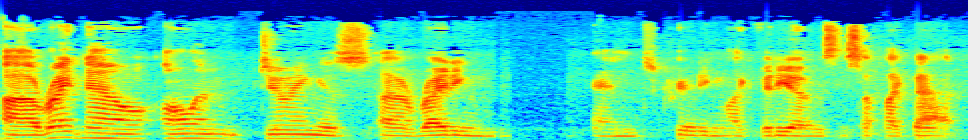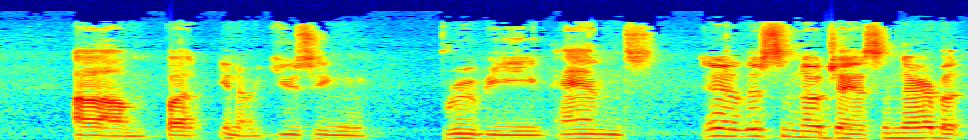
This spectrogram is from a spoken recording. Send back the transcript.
Uh, right now, all I'm doing is uh, writing and creating like videos and stuff like that. Um, but you know, using Ruby and you know, there's some Node.js in there, but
